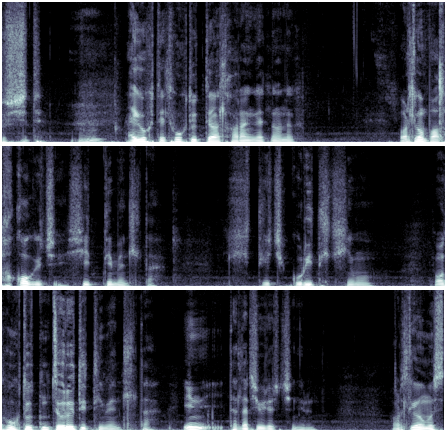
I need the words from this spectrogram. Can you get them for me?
Жүшшид. Аягүй хтэл хүүхдүүдтэй болохоор ингээд нөө нэг урлагийн болохгүй гэж шийддэг юм байна л та. Тэгж гүрийдэх гэх юм уу? Тэгвэл хүүхдүүд нь зөрөөд идэх юм байна л та. Энэ талаар юу гэж байна юм? Урлагийн хүмүүс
